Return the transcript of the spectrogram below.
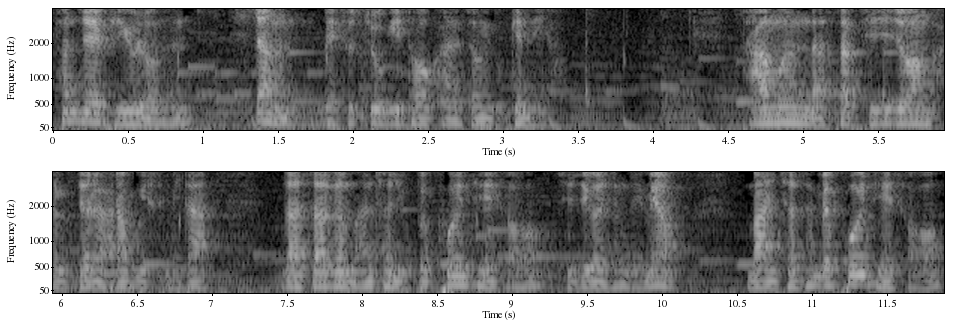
현재 비율로는 시장은 매수 쪽이 더 가능성이 높겠네요. 다음은 나스닥 지지저항 가격대를 알아보겠습니다. 나스닥은 11,600포인트에서 지지가 예상되며 12,300포인트에서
